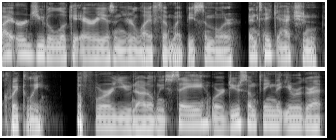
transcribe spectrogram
I urge you to look at areas in your life that might be similar and take action quickly before you not only say or do something that you regret,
